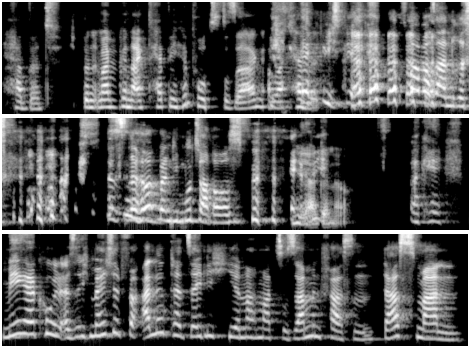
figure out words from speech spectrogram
Habit. Ich bin immer geneigt, Happy Hippo zu sagen, aber Habit. Happy, das war was anderes. Das, da hört man die Mutter raus. ja, genau. Okay, mega cool. Also ich möchte für alle tatsächlich hier nochmal zusammenfassen, dass man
